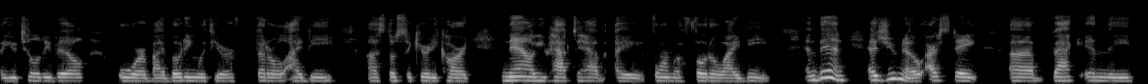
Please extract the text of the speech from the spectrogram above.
a utility bill, or by voting with your federal ID, uh, Social Security card. Now you have to have a form of photo ID. And then, as you know, our state uh, back in the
